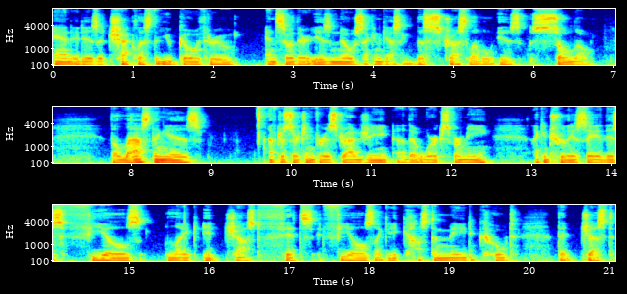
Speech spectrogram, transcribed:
and it is a checklist that you go through. And so there is no second guessing. The stress level is so low. The last thing is, after searching for a strategy uh, that works for me, I can truly say this feels like it just fits. It feels like a custom made coat that just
